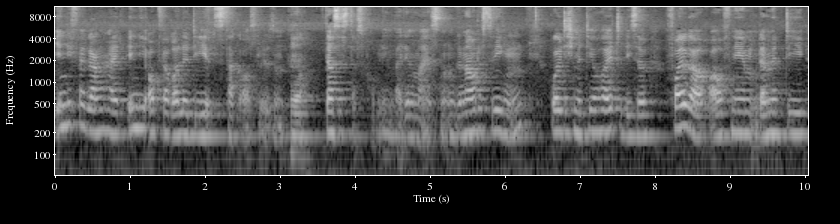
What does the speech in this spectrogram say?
in die Vergangenheit, in die Opferrolle, die Stuck auslösen. Ja. Das ist das Problem bei den meisten. Und genau deswegen wollte ich mit dir heute diese Folge auch aufnehmen, damit die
